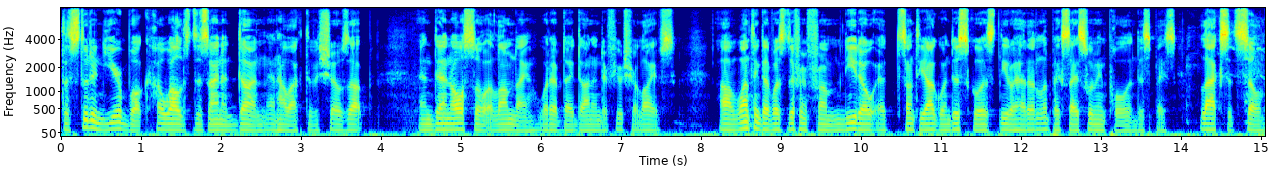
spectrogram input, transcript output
the student yearbook, how well it's designed and done, and how active it shows up. And then also alumni, what have they done in their future lives? Uh, one thing that was different from Nido at Santiago in this school is Nido had an Olympic-sized swimming pool in this place. Lacks it, so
